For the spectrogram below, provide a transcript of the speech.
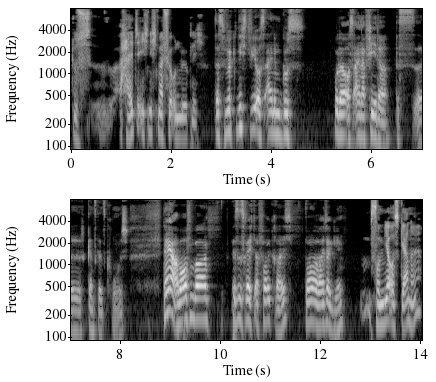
Das äh, halte ich nicht mal für unmöglich. Das wirkt nicht wie aus einem Guss oder aus einer Feder. Das ist äh, ganz, ganz komisch. Naja, aber offenbar ist es recht erfolgreich. Wollen wir weitergehen? Von mir aus gerne.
